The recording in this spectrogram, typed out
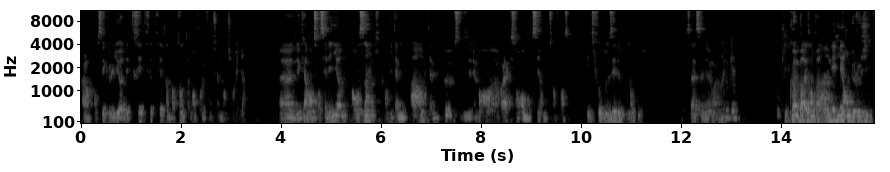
alors qu'on sait que l'iode est très, très, très important, notamment pour le fonctionnement thyroïdien. Euh, des carences en sélénium, en zinc, en vitamine A, en vitamine E, c'est des éléments euh, voilà, qui sont remboursés en plus en France et qu'il faut doser de plus en plus. Ça, c'est. Tout comme par exemple un bilan biologique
